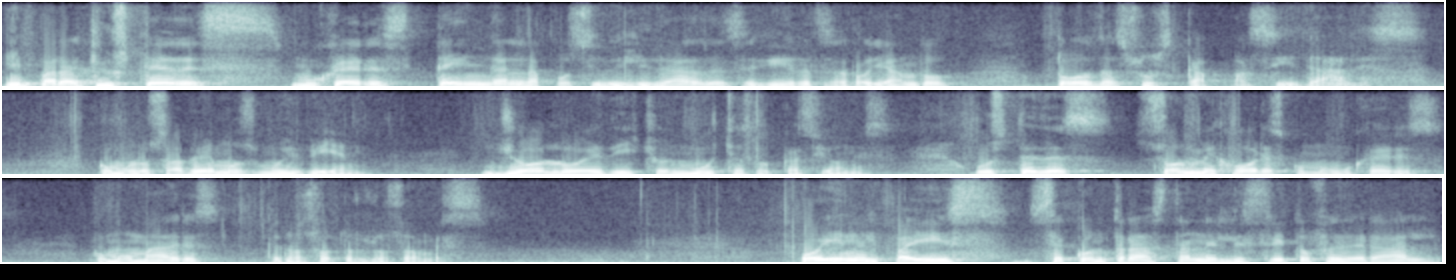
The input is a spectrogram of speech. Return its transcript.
Y para que ustedes, mujeres, tengan la posibilidad de seguir desarrollando todas sus capacidades. Como lo sabemos muy bien, yo lo he dicho en muchas ocasiones, ustedes son mejores como mujeres, como madres, que nosotros los hombres. Hoy en el país se contrastan el Distrito Federal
